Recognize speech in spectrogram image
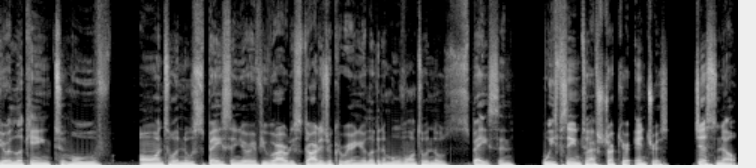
you're looking to move on to a new space and you're if you've already started your career and you're looking to move on to a new space and we seem to have struck your interest, just know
